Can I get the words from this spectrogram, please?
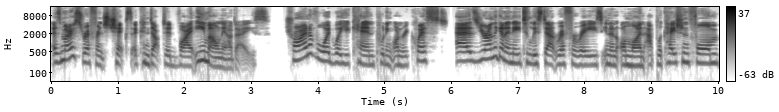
as most reference checks are conducted via email nowadays. Try and avoid where you can putting on request, as you're only going to need to list out referees in an online application form,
